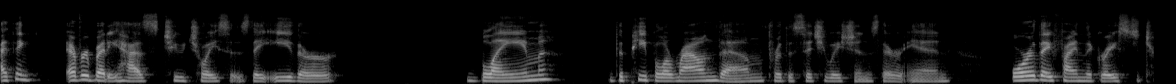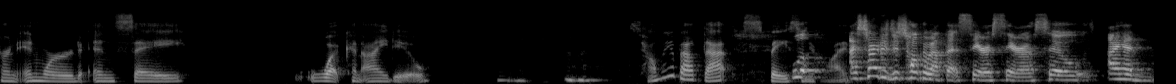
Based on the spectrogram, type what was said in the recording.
i think everybody has two choices they either blame the people around them for the situations they're in or they find the grace to turn inward and say what can i do? Mm-hmm. mm-hmm. tell me about that space well, in your life. I started to talk about that sarah sarah. So i had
